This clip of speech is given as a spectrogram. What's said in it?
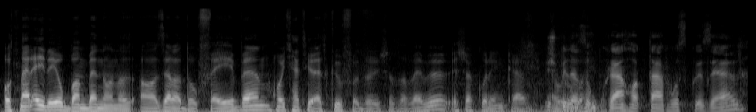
ott már egyre jobban benne van az eladók fejében, hogy hát jöhet külföldről is az a vevő, és akkor inkább... És például az ukrán határhoz közel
